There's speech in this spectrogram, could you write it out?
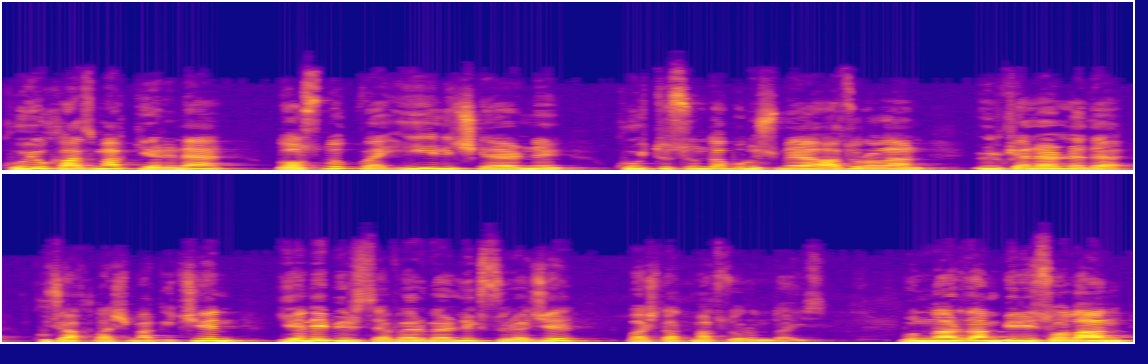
kuyu kazmak yerine dostluk ve iyi ilişkilerini kuytusunda buluşmaya hazır olan ülkelerle de kucaklaşmak için yeni bir seferberlik süreci başlatmak zorundayız. Bunlardan birisi olan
